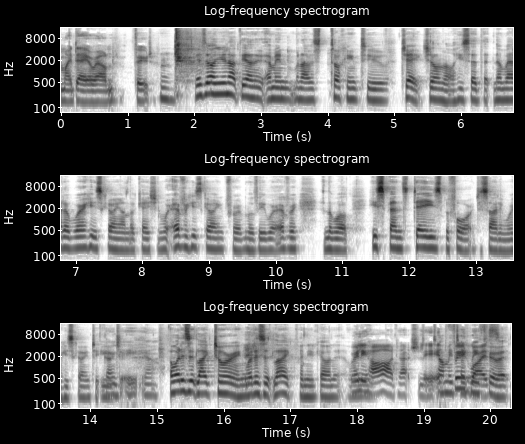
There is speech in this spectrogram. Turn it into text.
my day around food. Oh, you're not the only. I mean, when I was talking to Jake Gyllenhaal, he said that no matter where he's going on location, wherever he's going for a movie, wherever in the world, he spends days before deciding where he's going to eat. Going to eat, yeah. And what is it like touring? What is it like when you go on it? Really you- hard, actually. Tell me, take me food-wise. through it.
